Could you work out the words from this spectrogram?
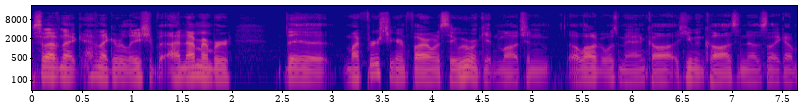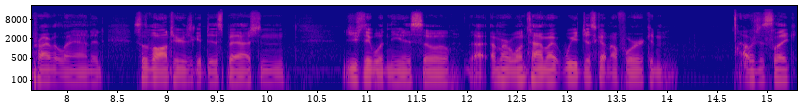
So having that having that good relationship, and I remember the my first year in fire. I want to say we weren't getting much, and a lot of it was man cause, human cause, and it was like on private land, and so the volunteers get dispatched, and usually wouldn't need us. So I, I remember one time I, we just gotten off work, and I was just like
